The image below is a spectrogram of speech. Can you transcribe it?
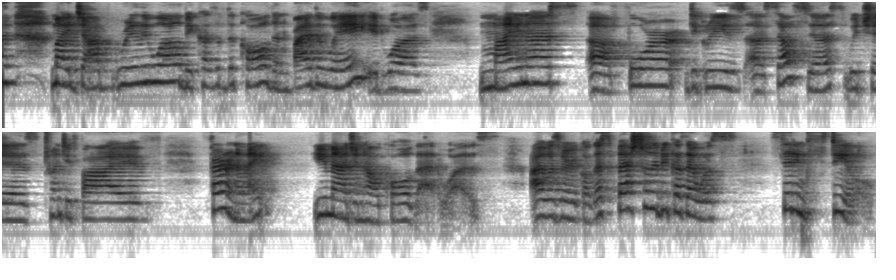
my job really well because of the cold. And by the way, it was minus, uh, four degrees uh, Celsius, which is 25 Fahrenheit you imagine how cold that was. I was very cold, especially because I was sitting still.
